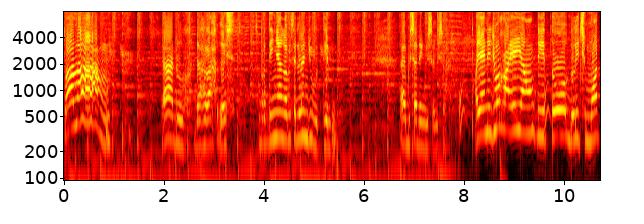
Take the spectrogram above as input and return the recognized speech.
Tolong. Aduh, dah lah guys. Sepertinya nggak bisa dilanjutin. Eh bisa deh, bisa bisa. Oh ya ini juga kayak yang itu glitch mod.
